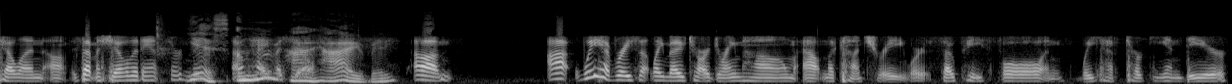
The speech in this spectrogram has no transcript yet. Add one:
telling, uh, is that Michelle that answered me? Yes. Okay, Mhm. Michelle. Hi, hi, Betty. Um, I we have recently moved to our dream home out in the country where it's so peaceful and we have turkey and deer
